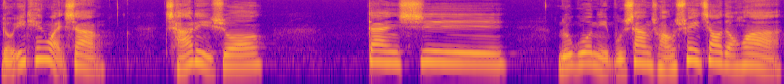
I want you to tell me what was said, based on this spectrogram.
有一天晚上，查理说。但是，如果你不上床睡觉的话，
